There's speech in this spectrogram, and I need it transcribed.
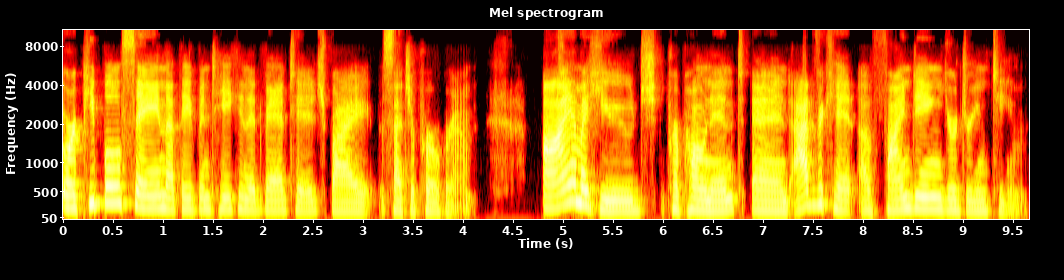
or people saying that they've been taken advantage by such a program. I am a huge proponent and advocate of finding your dream team.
